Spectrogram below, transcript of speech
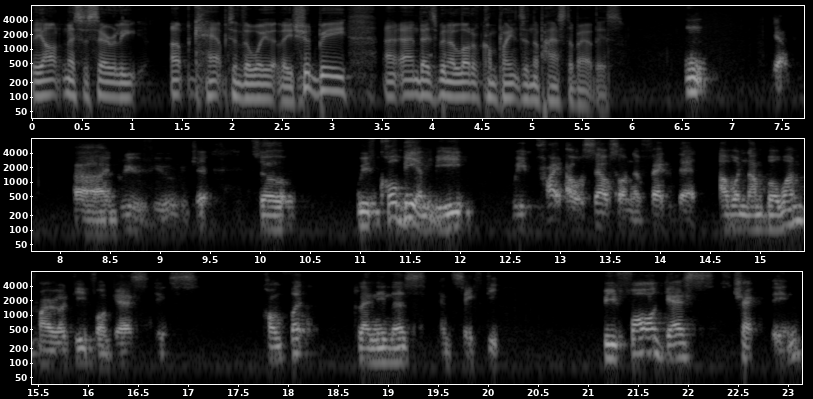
they aren't necessarily upkept in the way that they should be. And, and there's been a lot of complaints in the past about this. Mm. Yeah, uh, I agree with you, Richard. So with Co-BNB, we pride ourselves on the fact that our number one priority for guests is comfort, cleanliness, and safety. Before guests check in,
